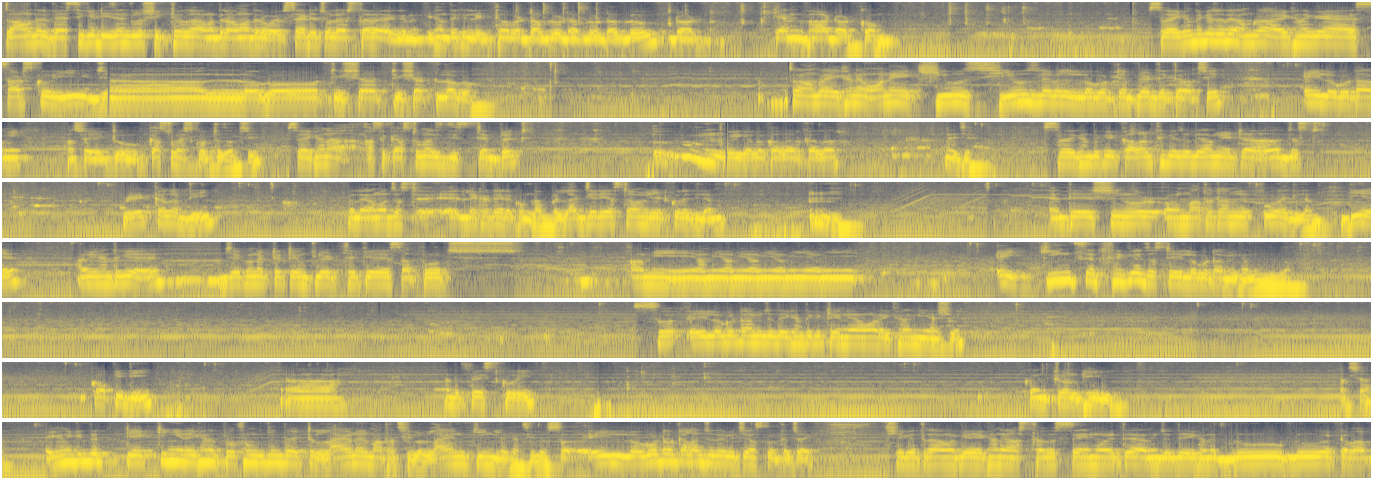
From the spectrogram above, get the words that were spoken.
তো আমাদের বেসিক ডিজাইনগুলো শিখতে হলে আমাদের আমাদের ওয়েবসাইটে চলে আসতে হবে। এখান- থেকে লিখতে হবে W W W dot Canva dot com so এখান থেকে যদি আমরা এখানে সার্চ করি logo T shirt T shirt logo তো আমরা এখানে অনেক হিউজ হিউজ লেভেলের লোগো টেমপ্লেট দেখতে পাচ্ছি। এই লোগোটা আমি আচ্ছা একটু কাস্টমাইজ করতে যাচ্ছি। সো এখানে আছে কাস্টমাইজ দিস টেমপ্লেট হয়ে গেল কালার কালার এই যে। সো এখান থেকে কালার থেকে যদি আমি এটা জাস্ট রেড কালার দিই, তাহলে আমার জাস্ট লেখাটা এরকম লাগবে। লাক্সারিয়াসটা আমি রেড করে দিলাম। এতে সিংহর মাথাটা আমি উড়াই দিলাম। দিয়ে আমি এখান থেকে যে কোনো একটা টেমপ্লেট থেকে সাপোজ আমি আমি আমি আমি আমি আমি এই কিংসের থেকে জাস্ট এই লোগোটা আমি এখানে নিব। সো এই লোগোটা আমি যদি এখান থেকে টেনে আমার এখানে নিয়ে আসি। কপি দিই পেস্ট করি। কন্ট্রোল ভি আচ্ছা এখানে কিন্তু টেক কিং এর এখানে প্রথম কিন্তু একটা লায়নের মাথা ছিল লায়ন কিং লেখা ছিল। সো এই লোগোটার কালার যদি আমি চেঞ্জ করতে চাই, সেক্ষেত্রে আমাকে এখানে আসতে হবে সেম ওয়েতে আমি যদি এখানে ব্লু ব্লু একটা ভাব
